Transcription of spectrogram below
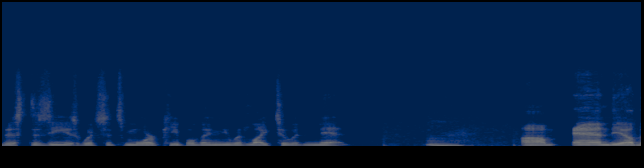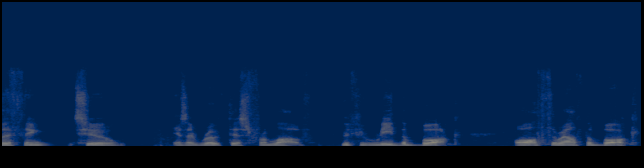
this disease, which it's more people than you would like to admit. Mm. Um, and the other thing, too, is I wrote this from love. If you read the book, all throughout the book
